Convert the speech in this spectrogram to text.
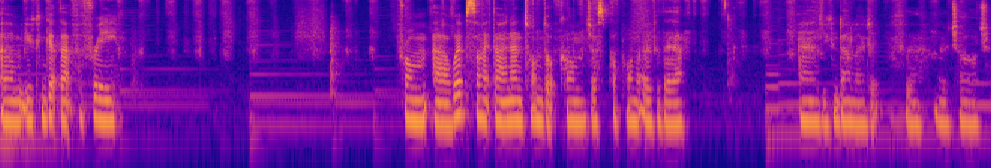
um, you can get that for free from our website, dianeantone.com. Just pop on over there and you can download it for no charge.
